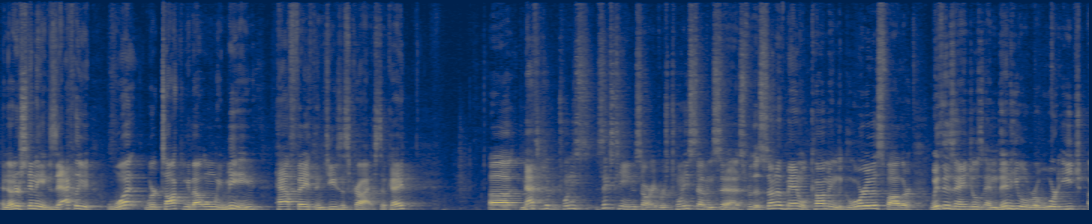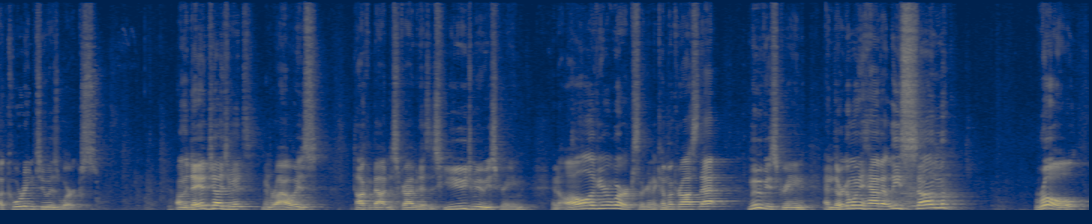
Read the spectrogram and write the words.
and understanding exactly what we're talking about when we mean have faith in Jesus Christ, okay? Uh, Matthew chapter 20, 16, sorry, verse 27 says, For the Son of Man will come in the glory of his Father with his angels, and then he will reward each according to his works. On the day of judgment, remember, I always talk about and describe it as this huge movie screen, and all of your works are going to come across that movie screen, and they're going to have at least some role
